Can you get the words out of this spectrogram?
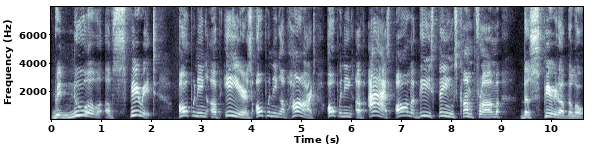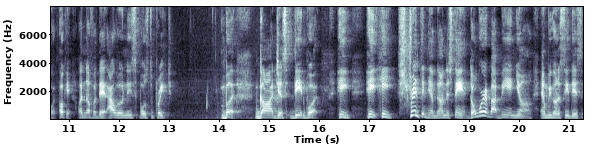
renewal of spirit opening of ears, opening of heart, opening of eyes. All of these things come from the Spirit of the Lord. Okay, enough of that. I wasn't supposed to preach. But God just did what? He he he strengthened him to understand. Don't worry about being young. And we're going to see this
